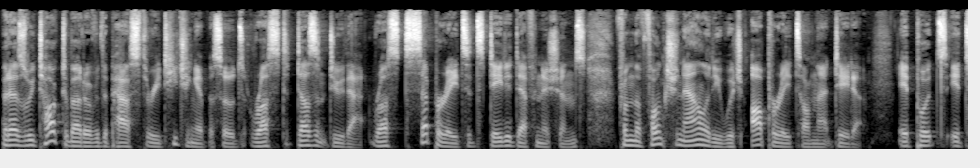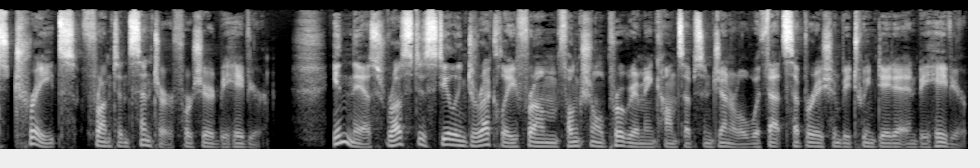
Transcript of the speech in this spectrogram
But as we talked about over the past three teaching episodes, Rust doesn't do that. Rust separates its data definitions from the functionality which operates on that data. It puts its traits front and center for shared behavior. In this, Rust is stealing directly from functional programming concepts in general, with that separation between data and behavior.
